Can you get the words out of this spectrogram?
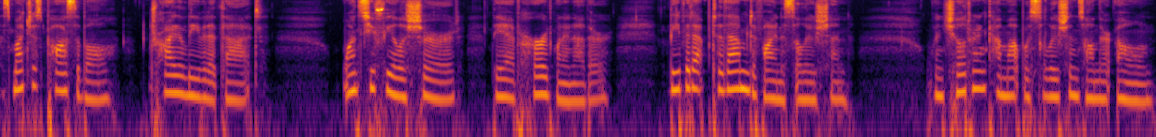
As much as possible, try to leave it at that. Once you feel assured they have heard one another, leave it up to them to find a solution. When children come up with solutions on their own,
